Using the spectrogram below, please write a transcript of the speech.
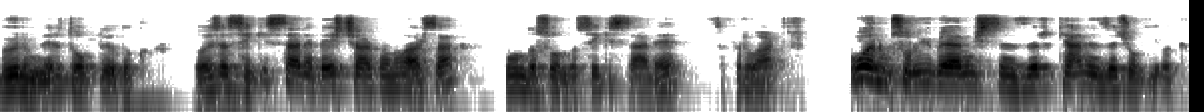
bölümleri topluyorduk. Dolayısıyla 8 tane 5 çarpanı varsa bunun da sonunda 8 tane sıfır vardır. Umarım soruyu beğenmişsinizdir. Kendinize çok iyi bakın.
